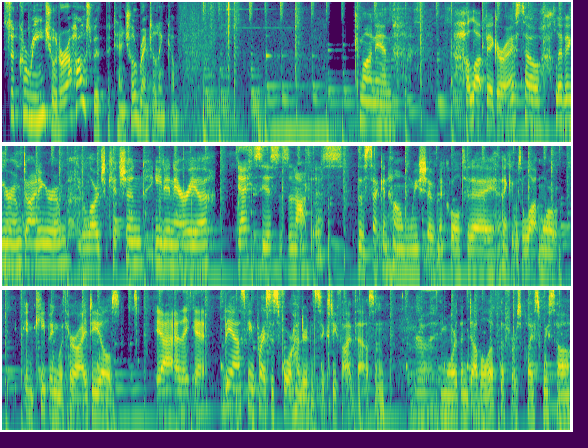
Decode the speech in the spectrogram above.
So Corrine showed her a house with potential rental income. Come on in. A lot bigger, right? So living room, dining room, a large kitchen, eat-in area. Yeah, I can see this as an office. The second home we showed Nicole today, I think it was a lot more in keeping with her ideals. Yeah, I like it. The asking price is 465,000, Really? more than double of the first place we saw.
